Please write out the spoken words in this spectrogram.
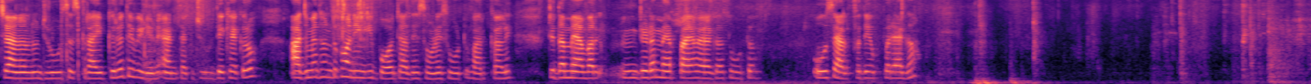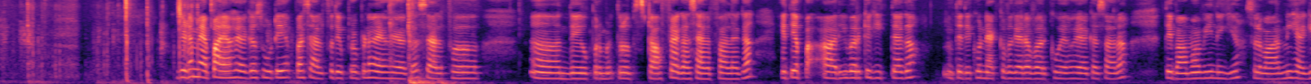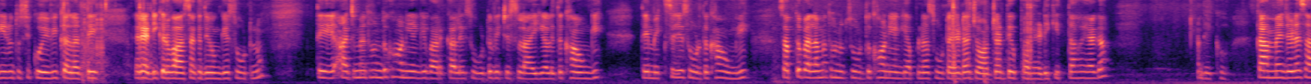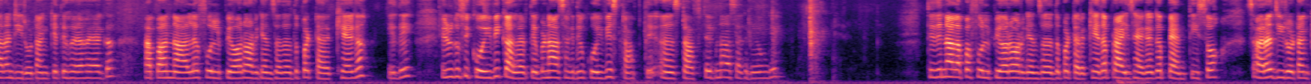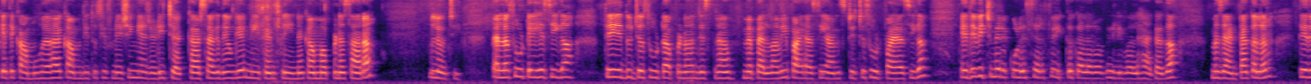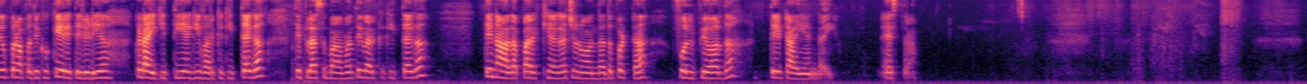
ਚੈਨਲ ਨੂੰ ਜਰੂਰ ਸਬਸਕ੍ਰਾਈਬ ਕਰਿਓ ਤੇ ਵੀਡੀਓ ਨੂੰ ਐਂਡ ਤੱਕ ਜਰੂਰ ਦੇਖਿਆ ਕਰੋ। ਅੱਜ ਮੈਂ ਤੁਹਾਨੂੰ ਦਿਖਾਉਣੀ ਹੈਗੀ ਬਹੁਤ ਜ਼ਿਆਦਾ ਸੋਹਣੇ ਸੂਟ ਵਰਕ ਵਾਲੇ। ਜਿੱਦਾਂ ਮੈਂ ਵਰਕ ਜਿਹੜਾ ਮੈਂ ਪਾਇਆ ਹੋਇਆ ਹੈਗਾ ਸੂਟ, ਉਹ ਸੈਲਫ ਦੇ ਉੱਪਰ ਹੈਗਾ। ਜਿਹੜਾ ਮੈਂ ਪਾਇਆ ਹੋਇਆ ਹੈਗਾ ਸੂਟ, ਇਹ ਆਪਾਂ ਸੈਲਫ ਦੇ ਉੱਪਰ ਬਣਾਇਆ ਹੋਇਆ ਹੈਗਾ। ਸੈਲਫ ਦੇ ਉੱਪਰ ਮਤਲਬ ਸਟਾਫ ਹੈਗਾ ਸੈਲਫ ਵਾਲਾ ਹੈਗਾ। ਇਹ ਤੇ ਆਪਾਂ ਆਰੀ ਵਰਕ ਕੀਤਾ ਹੈਗਾ। ਤੇ ਦੇਖੋ ਨੈਕ ਵਗੈਰਾ ਵਰਕ ਹੋਇਆ ਹੋਇਆ ਹੈਗਾ ਸਾਰਾ, ਤੇ ਬਾਹਾਂ ਵੀ ਨਹੀਂ ਆ ਸਲਵਾਰ ਨਹੀਂ ਹੈਗੀ, ਇਹਨੂੰ ਤੁਸੀਂ ਕੋਈ ਵੀ ਕਲਰ ਤੇ ਰੈਡੀ ਕਰਵਾ ਸਕਦੇ ਹੋਗੇ ਸੂਟ ਨੂੰ। ਤੇ ਅੱਜ ਮੈਂ ਤੁਹਾਨੂੰ ਦਿਖਾਉਣੀ ਹੈਗੀ ਵਰਕ ਵਾਲੇ ਸੂਟ ਵਿੱਚ ਸਿਲਾਈ ਵਾਲੇ ਦਿਖਾਉਂਗੀ, ਤੇ ਮਿਕਸ ਜੇ ਸੂਟ ਦਿਖਾਉਂਗੀ। ਸਭ ਤੋਂ ਪਹਿਲਾਂ ਮੈਂ ਤੁਹਾਨੂੰ ਸੂਟ ਦਿਖਾਉਣੀ ਹੈਗੀ, ਆਪਣਾ ਸੂਟ ਹੈ ਜਿਹੜਾ ਜਾਰਜਟ ਦੇ ਉੱਪਰ ਰੈਡੀ ਕੀਤਾ ਹੋਇਆ ਹੈਗਾ। ਦੇਖੋ, ਕੰਮ ਹੈ ਜਿਹੜਾ ਸਾਰਾ ਜ਼ੀਰੋ ਟਾਂਕੇ ਤੇ ਹੋਇਆ ਹੋਇਆ ਹੈਗਾ। ਆਪਾਂ ਨਾਲ ਫੁੱਲ ਪਿਓਰ ਆਰਗੈਂਜ਼ਾ ਦਾ ਦੁਪੱਟਾ ਰੱਖਿਆ ਹੈਗਾ। ਇਹਦੇ। ਇਹਨੂੰ ਤੁਸੀਂ ਕੋਈ ਵੀ ਕਲਰ ਤੇ ਬਣਾ ਸਕਦੇ ਹੋ, ਕੋਈ ਵੀ ਸਟਾਫ ਤੇ ਸਟਾਫ ਤੇ ਬਣਾ ਸਕਦੇ ਹੋਗੇ ਤੇ ਇਹਦੇ ਨਾਲ ਆਪਾਂ ਫੁੱਲ ਪਿਓਰ ਆਰਗੈਂਜ਼ਾ ਦਾ ਦੁਪੱਟਾ ਰੱਖਿਆ। ਇਹਦਾ ਪ੍ਰਾਈਸ ਹੈਗਾ ਗਾ 3500 ਸਾਰਾ ਜ਼ੀਰੋ ਟਾਂਕੇ ਤੇ ਕੰਮ ਹੋਇਆ ਹੋਇਆ। ਕੰਮ ਦੀ ਤੁਸੀਂ ਫਿਨਿਸ਼ਿੰਗ ਹੈ ਜਿਹੜੀ ਚੈੱਕ ਕਰ ਸਕਦੇ ਹੋਗੇ ਨੀਟ ਐਂਡ ਕਲੀਨ ਹੈ ਕੰਮ ਆਪਣਾ ਸਾਰਾ। ਲਓ ਜੀ, ਪਹਿਲਾ ਸੂਟ ਇਹ ਸੀਗਾ। ਤੇ ਦੂਜਾ ਸੂਟ ਆਪਣਾ ਜਿਸ ਤਰ੍ਹਾਂ ਮੈਂ ਪਹਿਲਾਂ ਵੀ ਪਾਇਆ ਸੀ ਅਨਸਟਿਚ ਸੂਟ ਪਾਇਆ ਸੀਗਾ। ਇਹਦੇ ਵਿੱਚ ਮੇਰੇ ਕੋਲੇ ਸਿਰਫ ਇੱਕ ਕਲਰ ਅਵੇਲੇਬਲ ਹੈਗਾਗਾ ਮੈਜੈਂਟਾ ਕਲਰ ਤੇ ਇਹਦੇ ਉੱਪਰ ਆਪਾਂ ਦੇਖੋ ਘੇਰੇ ਤੇ ਜਿਹੜੀ ਆ ਕਢਾਈ ਕੀਤੀ ਹੈਗੀ ਵਰਕ ਕੀਤਾ ਹੈਗਾ ਤੇ ਪਲੱਸ ਬਾਹਾਂ ਤੇ ਵਰਕ ਕੀਤਾ ਹੈਗਾ ਤੇ ਨਾਲ ਆਪਾਂ ਰੱਖਿਆ ਹੈਗਾ ਚੁਨੌਨ ਦਾ ਦੁਪੱਟਾ ਫੁੱਲ ਪਿਓਰ ਦਾ ਤੇ ਟਾਈ ਐਂਡ ਡਾਈ ਇਸ ਤਰ੍ਹਾਂ।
